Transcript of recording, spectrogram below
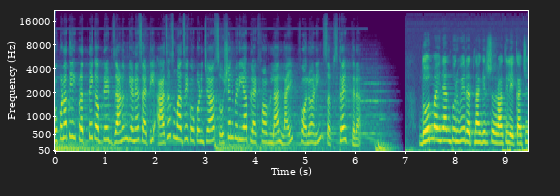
कोकणातील प्रत्येक अपडेट जाणून घेण्यासाठी आजच माझे कोकणच्या सोशल मीडिया प्लॅटफॉर्मला लाईक फॉलो आणि सबस्क्राईब करा. दोन महिन्यांपूर्वी रत्नागिरी शहरातील एकाची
